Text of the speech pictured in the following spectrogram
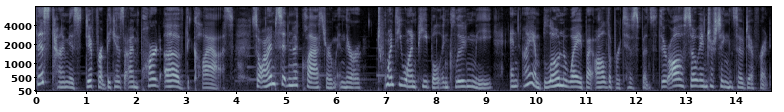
This time is different because I'm part of the class. So I'm sitting in a classroom and there are 21 people, including me, and I am blown away by all the participants. They're all so interesting and so different.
